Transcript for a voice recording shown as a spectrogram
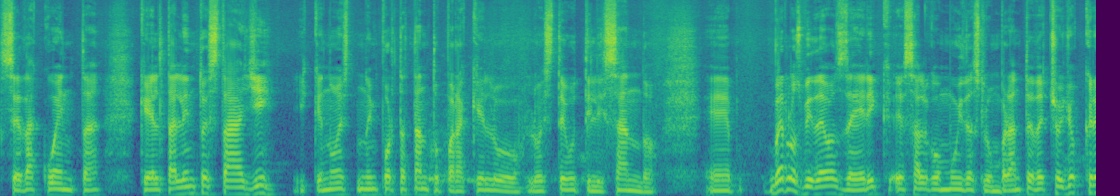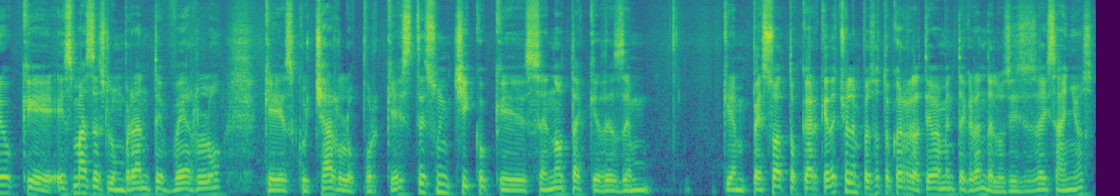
se da cuenta que el talento está allí y que no, es, no importa tanto para qué lo, esté utilizando. Eh, ver los videos de Eric es algo muy deslumbrante, de hecho yo creo que es más deslumbrante verlo que escucharlo, porque este es un chico que se nota que desde que empezó a tocar, que de hecho él empezó a tocar relativamente grande a los 16 años,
